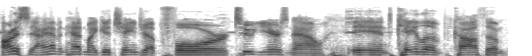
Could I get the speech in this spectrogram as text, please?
honestly I haven't had my good changeup for two years now. And Caleb Cotham.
